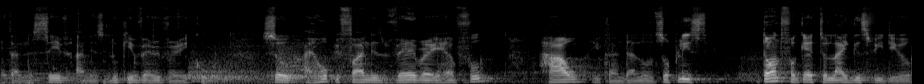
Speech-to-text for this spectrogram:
it has been saved and it's looking very very cool so i hope you find this very very helpful how you can download. So please don't forget to like this video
